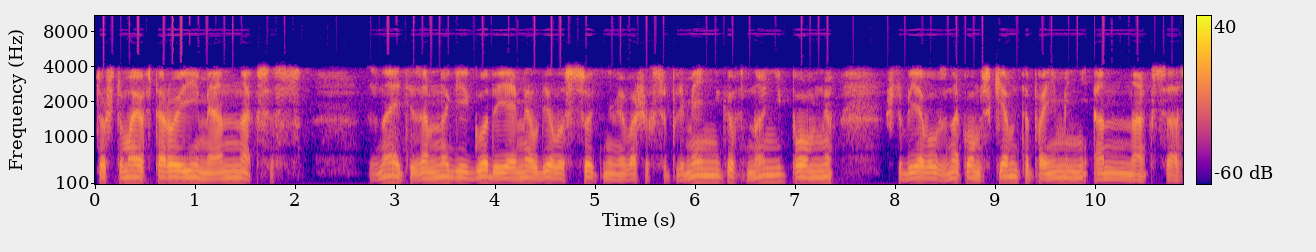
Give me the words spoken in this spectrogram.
То, что мое второе имя Аннаксос. Знаете, за многие годы я имел дело с сотнями ваших соплеменников, но не помню, чтобы я был знаком с кем-то по имени Аннаксос.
